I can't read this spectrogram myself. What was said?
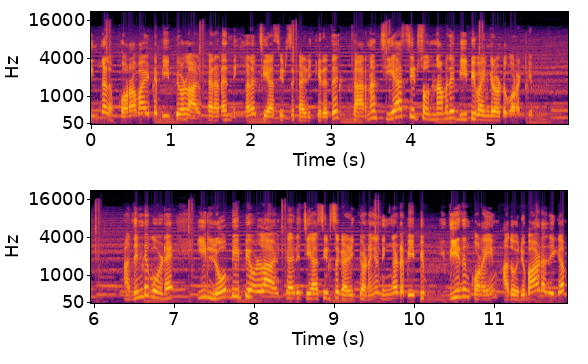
നിങ്ങൾ കുറവായിട്ട് ബി പി ഉള്ള ആൾക്കാരാണെങ്കിൽ നിങ്ങൾ ചിയാ സീഡ്സ് കഴിക്കരുത്. കാരണം ചിയാ സീഡ്സ് ഒന്നാമത് ബി പി ഭയങ്കരമായിട്ട് കുറയ്ക്കും. അതിന്റെ കൂടെ ഈ ലോ ബി പി ഉള്ള ആൾക്കാർ ചിയാ സീഡ്സ് കഴിക്കുകയാണെങ്കിൽ നിങ്ങളുടെ ബി പി ഇതിൽ നിന്നും കുറയും. അത് ഒരുപാടധികം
